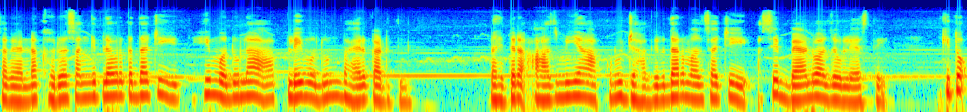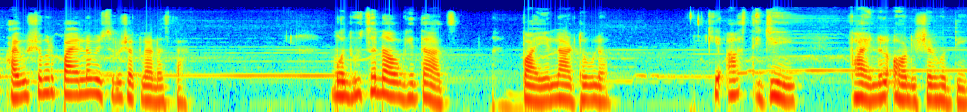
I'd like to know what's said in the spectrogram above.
सगळ्यांना खरं सांगितल्यावर कदाचित हे मधूला प्लेमधून बाहेर काढतील. नाहीतर आज मी या आकडू जहागीरदार माणसाचे असे बँड वाजवले असते की तो आयुष्यभर पायला विसरू शकला नसता. मधूचं नाव घेताच पायलला आठवलं की आज तिची फायनल ऑडिशन होती.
